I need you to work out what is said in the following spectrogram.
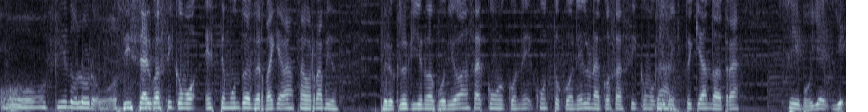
Oh, qué doloroso. Dice algo así como, este mundo es verdad que ha avanzado rápido. Pero creo que yo no he podido avanzar como con él, junto con él, una cosa así como Claro. que me estoy quedando atrás. Sí, pues, y, él, y-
